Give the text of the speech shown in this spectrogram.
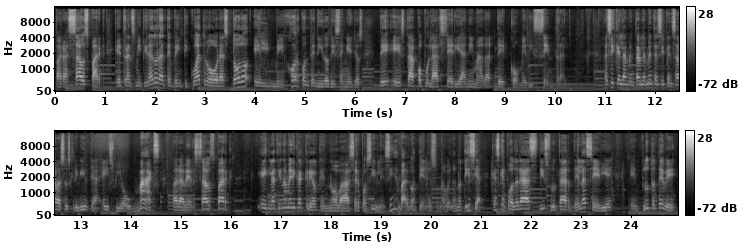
para South Park que transmitirá durante 24 horas todo el mejor contenido, dicen ellos, de esta popular serie animada de Comedy Central. Así que lamentablemente si pensabas suscribirte a HBO Max para ver South Park, en Latinoamérica creo que no va a ser posible. Sin embargo, tienes una buena noticia, que es que podrás disfrutar de la serie en Pluto TV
